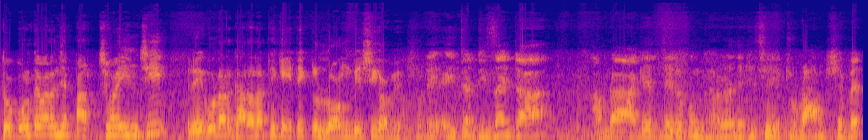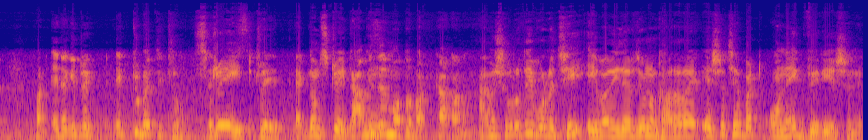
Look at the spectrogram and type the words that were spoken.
তো বলতে পারেন যে পাঁচ ছয় ইঞ্চি রেগুলার ঘাড়ারা থেকে এটা একটু লং বেশি হবে। আসলে এইটার ডিজাইনটা আমরা আগে যেরকম ঘাড়া দেখেছি একটু রাউন্ড শেপের বাট এটা কিন্তু এক- একটু ব্যতিক্রম। স্ট্রেইট স্ট্রেট একদম স্ট্রেইট কামিজের মতো বাট কাটা না। আমি শুরুতেই বলেছি এবার ঈদের জন্য ঘাড়ারা এসেছে বাট অনেক ভেরিয়েশনের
